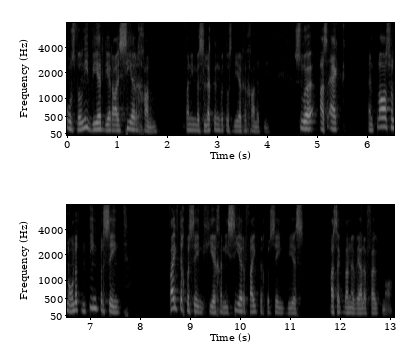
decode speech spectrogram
ons wil nie weer deur daai seer gaan van die mislukking wat ons deurgegaan het nie. So as ek in plaas van 110% 50% gee, gaan die seer 50% wees as ek dan nou wel 'n fout maak.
